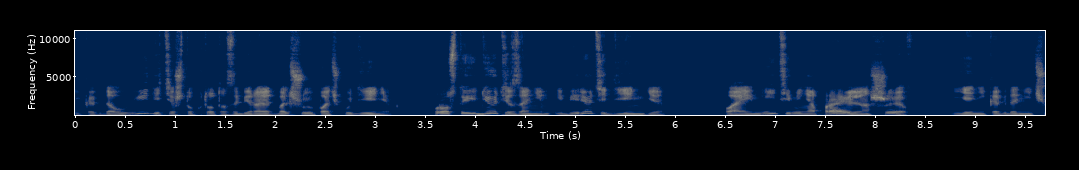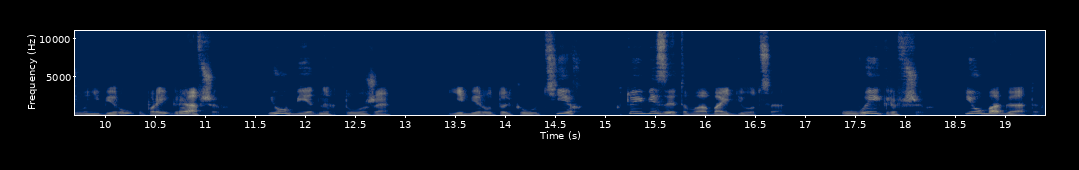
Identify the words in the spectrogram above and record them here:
И когда увидите, что кто-то забирает большую пачку денег, просто идете за ним и берете деньги. Поймите меня правильно, шеф, я никогда ничего не беру у проигравших, и у бедных тоже. Я беру только у тех, кто и без этого обойдется. У выигравших и у богатых.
